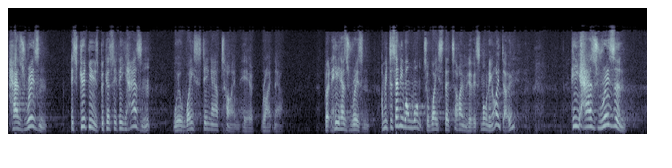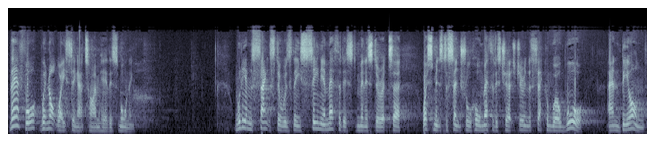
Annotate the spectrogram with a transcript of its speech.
has risen. It's good news because if He hasn't, we're wasting our time here right now. But He has risen. I mean, does anyone want to waste their time here this morning? I don't. He has risen. Therefore, we're not wasting our time here this morning. William Sangster was the senior Methodist minister at uh, Westminster Central Hall Methodist Church during the Second World War and beyond.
